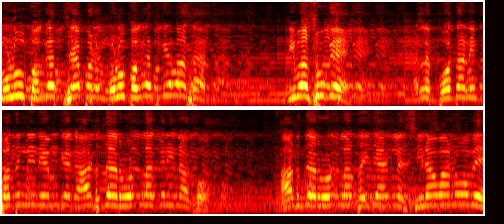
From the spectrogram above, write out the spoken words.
મૂળું ભગત છે, પણ મૂળું ભગત કેવા સાહેબ દિવસ શું કે એટલે પોતાની પત્નીને એમ કે આઠ દર રોટલા કરી નાખો. આઠ દર રોટલા થઈ જાય એટલે સિરાવાનો બે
